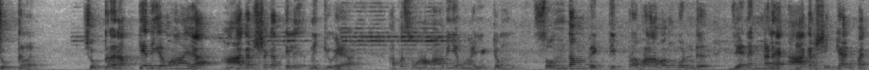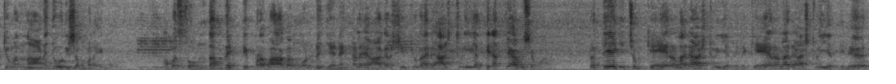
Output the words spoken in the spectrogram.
ശുക്രൻ. ശുക്രൻ അത്യധികമായ ആകർഷകത്തിൽ നിൽക്കുകയാണ്. അപ്പോൾ സ്വാഭാവികമായിട്ടും സ്വന്തം വ്യക്തിപ്രഭാവം കൊണ്ട് ജനങ്ങളെ ആകർഷിക്കാൻ പറ്റുമെന്നാണ് ജ്യോതിഷം പറയുന്നത്. അപ്പോൾ സ്വന്തം വ്യക്തിപ്രഭാവം കൊണ്ട് ജനങ്ങളെ ആകർഷിക്കുക രാഷ്ട്രീയത്തിൽ അത്യാവശ്യമാണ്. പ്രത്യേകിച്ചും കേരള രാഷ്ട്രീയത്തിൽ കേരള രാഷ്ട്രീയത്തിൽ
